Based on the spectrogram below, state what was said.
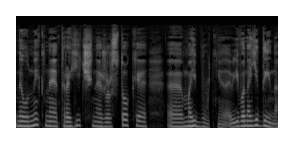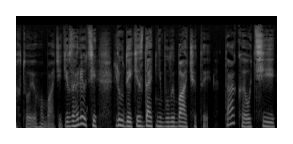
не уникне трагічне, жорстоке е, майбутнє. І вона єдина, хто його бачить. І взагалі оці люди, які здатні були бачити так, оці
